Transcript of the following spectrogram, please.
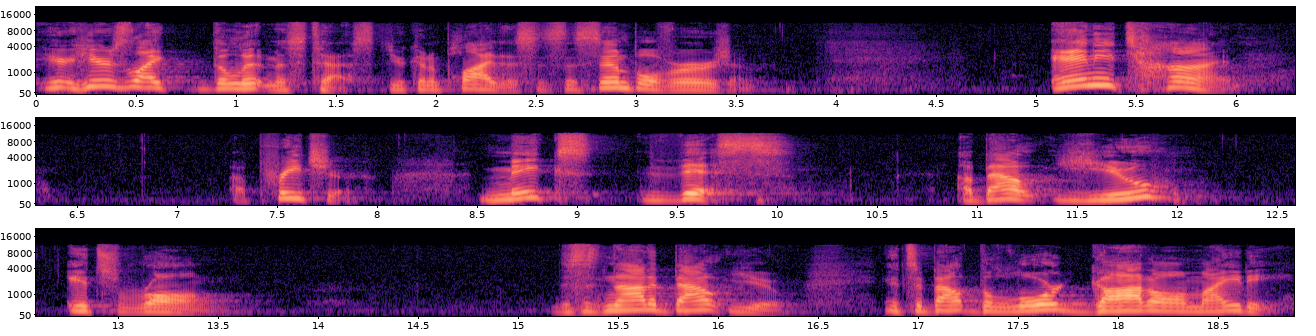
here's like the litmus test. You can apply this. It's a simple version. Anytime a preacher makes this about you, it's wrong. This is not about you. It's about the Lord God Almighty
